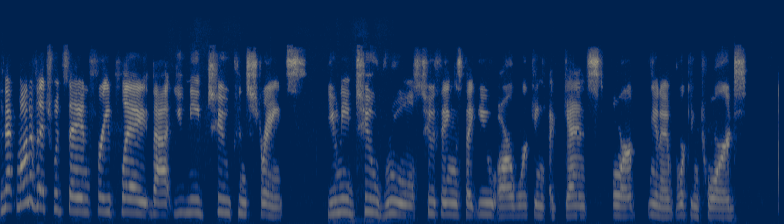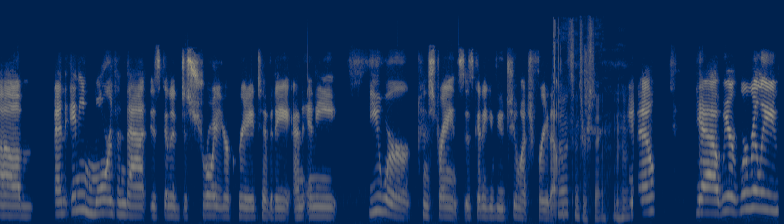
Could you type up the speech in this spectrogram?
Nachmanovitch would say in free play that you need two constraints. You need two rules, two things that you are working against or, you know, working towards. Um, and any more than that is going to destroy your creativity, and any fewer constraints is going to give you too much freedom. Oh, that's interesting. hmm you know? Yeah we're we're really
